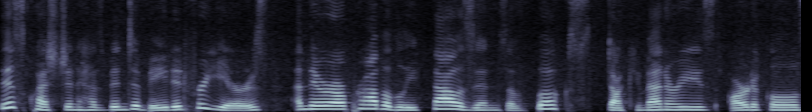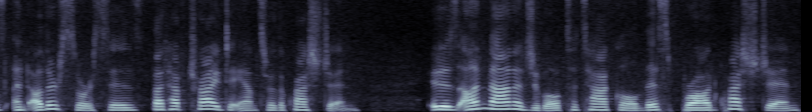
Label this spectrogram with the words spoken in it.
This question has been debated for years, and there are probably thousands of books, documentaries, articles, and other sources that have tried to answer the question. It is unmanageable to tackle this broad question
